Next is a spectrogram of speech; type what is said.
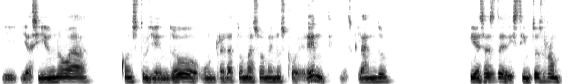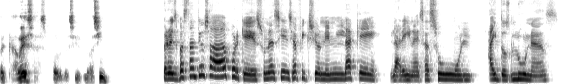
Y así uno va construyendo un relato más o menos coherente, mezclando piezas de distintos rompecabezas, por decirlo así pero es bastante osada porque es una ciencia ficción en la que la arena es azul, hay dos lunas,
